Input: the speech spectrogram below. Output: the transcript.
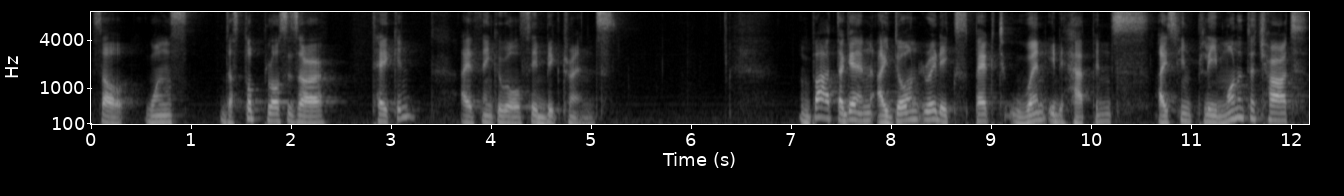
So once the stop losses are taken, I think we will see big trends. But again, I don't really expect when it happens. I simply monitor charts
